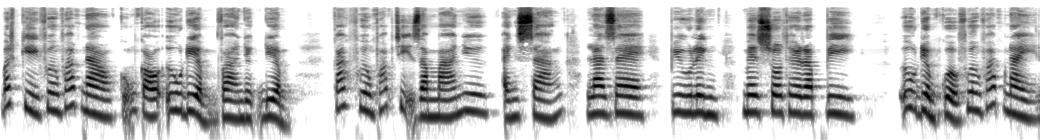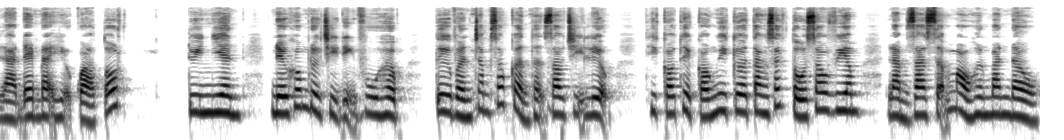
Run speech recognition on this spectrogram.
Bất kỳ phương pháp nào cũng có ưu điểm và nhược điểm. Các phương pháp trị giám má như ánh sáng, laser, peeling, mesotherapy. Ưu điểm của phương pháp này là đem lại hiệu quả tốt. Tuy nhiên, nếu không được chỉ định phù hợp, tư vấn chăm sóc cẩn thận sau trị liệu thì có thể có nguy cơ tăng sắc tố sau viêm, làm da sẫm màu hơn ban đầu.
